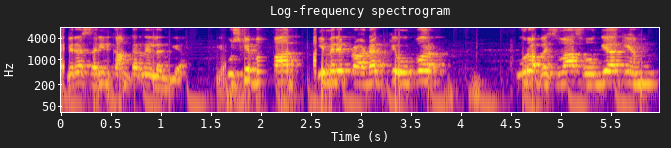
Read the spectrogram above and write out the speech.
मेरा शरीर काम करने लग गया। उसके बाद ये मेरे प्रोडक्ट के ऊपर पूरा विश्वास हो गया कि हम,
